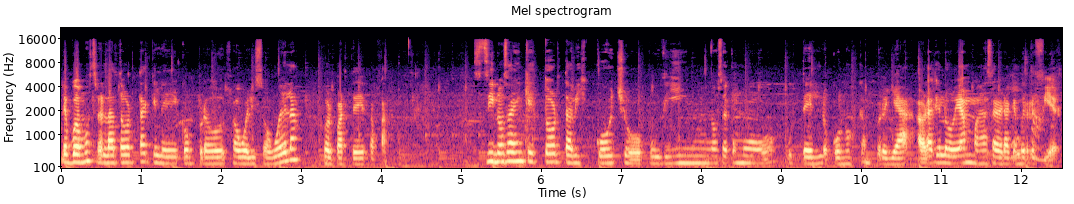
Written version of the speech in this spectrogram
Les voy a mostrar la torta que le compró su abuelo y su abuela por parte de papá. Si no saben qué es torta, bizcocho, pudín, no sé cómo ustedes lo conozcan, pero ya ahora que lo vean van a saber a qué me refiero.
